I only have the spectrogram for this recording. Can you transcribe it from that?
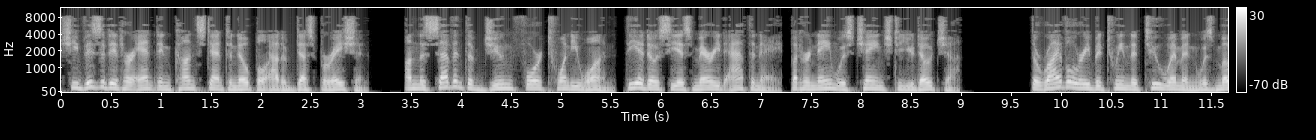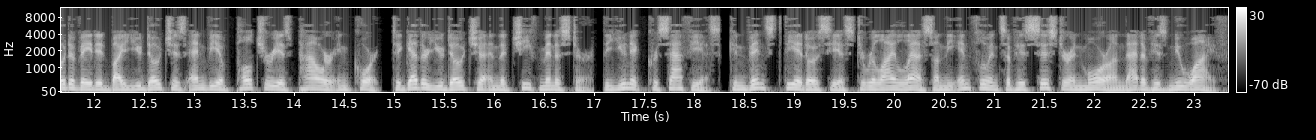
She visited her aunt in Constantinople out of desperation. On 7 June 421, Theodosius married Athenae, but her name was changed to Eudocia. The rivalry between the two women was motivated by Eudocia's envy of Pulcheria's power in court. Together, Eudocia and the chief minister, the eunuch Chrysaphius, convinced Theodosius to rely less on the influence of his sister and more on that of his new wife.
